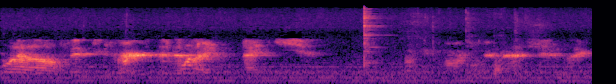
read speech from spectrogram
Well, Fifty first, and then like Nike and fucking monster that shit. Like,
